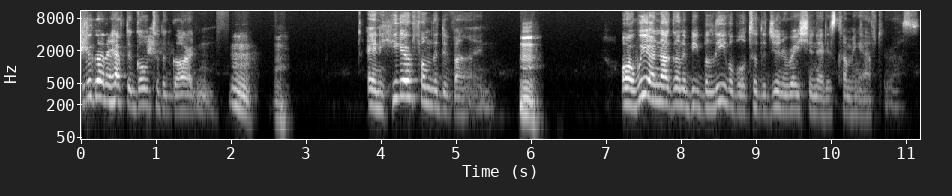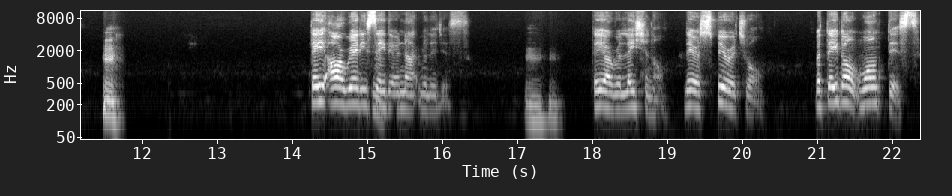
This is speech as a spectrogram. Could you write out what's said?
you're going to have to go to the garden Mm. and hear from the divine, Mm. or we are not going to be believable to the generation that is coming after us. Hmm. They already say they're not religious. Mm-hmm. They are relational, they are spiritual, but they don't want this.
